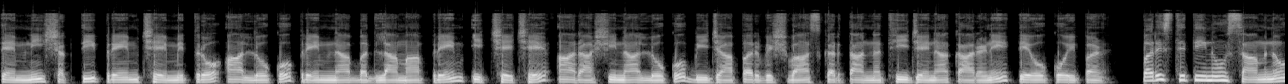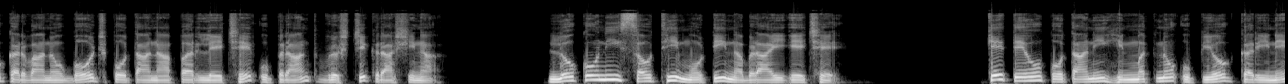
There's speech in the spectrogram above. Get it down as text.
તેમની શક્તિ પ્રેમ છે. મિત્રો, આ લોકો પ્રેમના બદલામાં માં પ્રેમ ઈચ્છે છે, આ રાશિના લોકો બીજા પર વિશ્વાસ કરતા નથી જેના કારણે તેઓ કોઈ પણ પરિસ્થિતિનો સામનો કરવાનો બોજ પોતાના પર લે છે ઉપરાંત વૃશ્ચિક રાશિના. લોકોની સૌથી મોટી નબળાઈ એ છે. કે તેઓ પોતાની હિંમતનો ઉપયોગ કરીને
